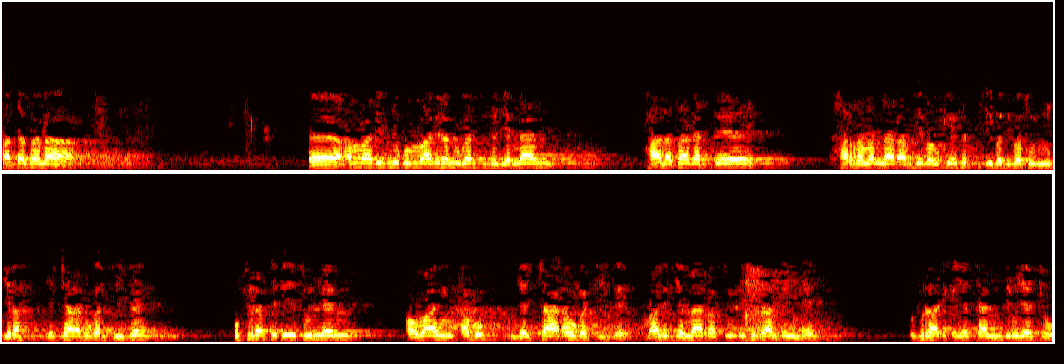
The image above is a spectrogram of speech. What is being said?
حدثنا آه أما دينكم مالنا نغرس جنان. حالتا قد حرمنا الأرض من كيسة تجيب دبة النجرة. جتشانا نغرسيسه وفرت ديسولين وما هن قبو جتشانا هبتشيسه مالك جنان رسول فران دين ofirraa dhiqe jechaan hin jiru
